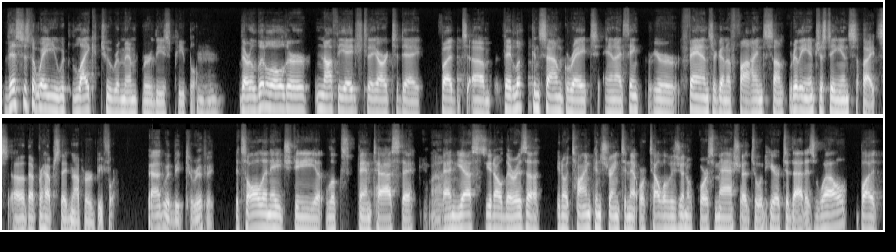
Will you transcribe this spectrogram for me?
This is the way you would like to remember these people. Mm-hmm. They're a little older, not the age they are today, but um, they look and sound great. And I think your fans are going to find some really interesting insights uh, that perhaps they'd not heard before. That would be terrific. It's all in HD. It looks fantastic. Wow. And yes, you know, there is a you know time constraint to network television. Of course, MASH had to adhere to that as well. But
